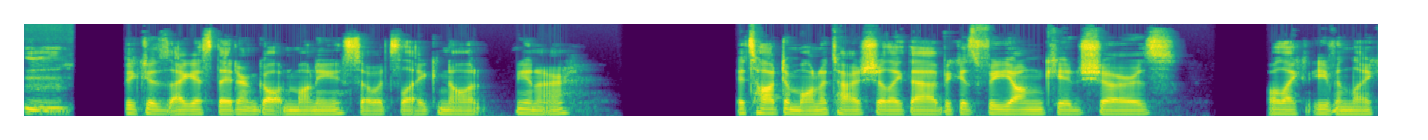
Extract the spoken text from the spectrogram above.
hmm. Because I guess they don't got money, so it's like not, you know, it's hard to monetize shit like that because for young kids shows or like even like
